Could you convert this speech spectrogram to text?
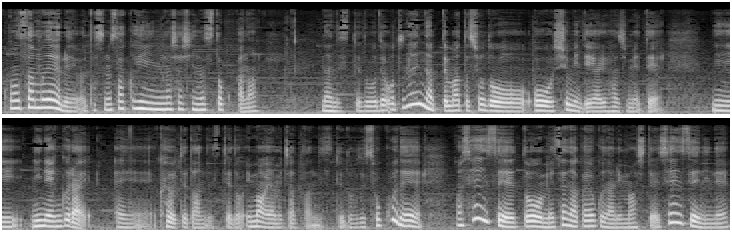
このサムネイルに私の作品の写真載せとこかななんですけどで大人になってまた書道を趣味でやり始めて 2, 2年ぐらい、えー、通ってたんですけど今は辞めちゃったんですけどでそこで、まあ、先生とめっちゃ仲良くなりまして先生にね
